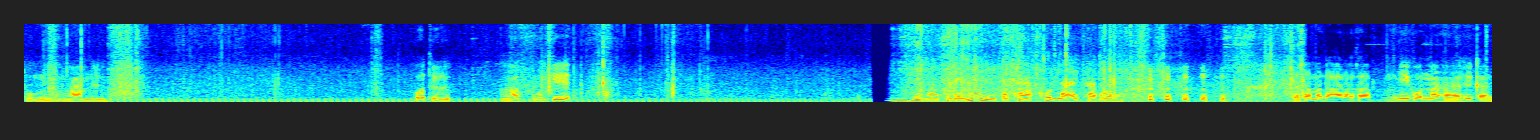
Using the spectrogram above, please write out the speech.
ตุ่มนี่ก็งามนี่บ่ถูกเอาโอเค เวลาเป็นไรเนาะนี่กระทะคนหลายคักมือก็ธรรมดาล่ะครับ มีคนมาหาคือกัน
